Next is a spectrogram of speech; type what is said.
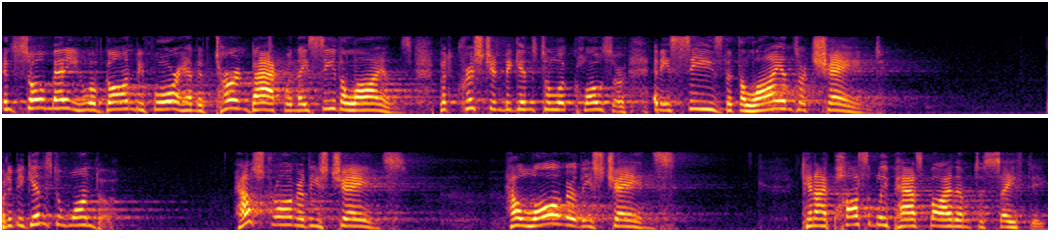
And so many who have gone before him have turned back when they see the lions. But Christian begins to look closer and he sees that the lions are chained. But he begins to wonder how strong are these chains? How long are these chains? Can I possibly pass by them to safety?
